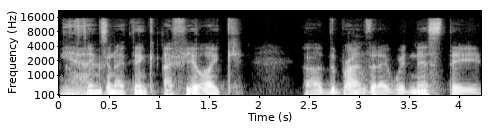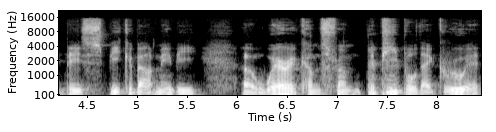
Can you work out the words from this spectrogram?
Yeah. of things, and I think I feel like uh, the brands that I witnessed they they speak about maybe uh, where it comes from, the people that grew it,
